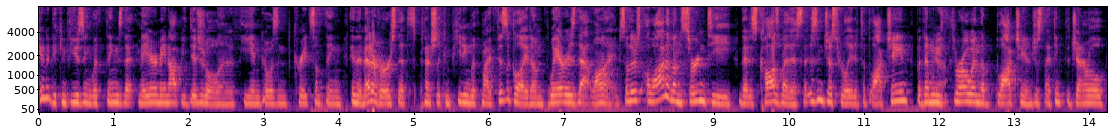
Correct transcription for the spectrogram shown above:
going to be confusing with things that may or may not be digital? And if Ian goes goes and creates something in the metaverse that's potentially competing with my physical item, where is that line? So there's a lot of uncertainty that is caused by this that isn't just related to blockchain, but then when yeah. you throw in the blockchain and just I think the general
